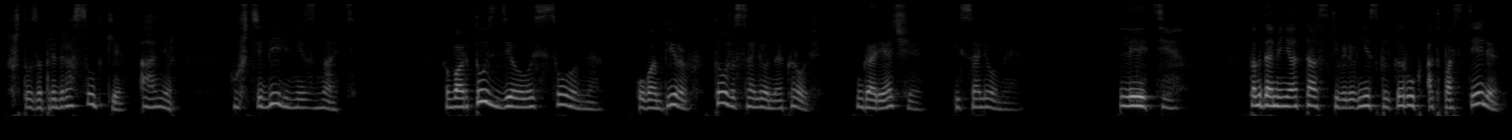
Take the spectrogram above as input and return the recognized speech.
Что за предрассудки, Амир? Уж тебе ли не знать? Во рту сделалось солоно. У вампиров тоже соленая кровь, горячая и соленая. Лети. Когда меня оттаскивали в несколько рук от постели,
